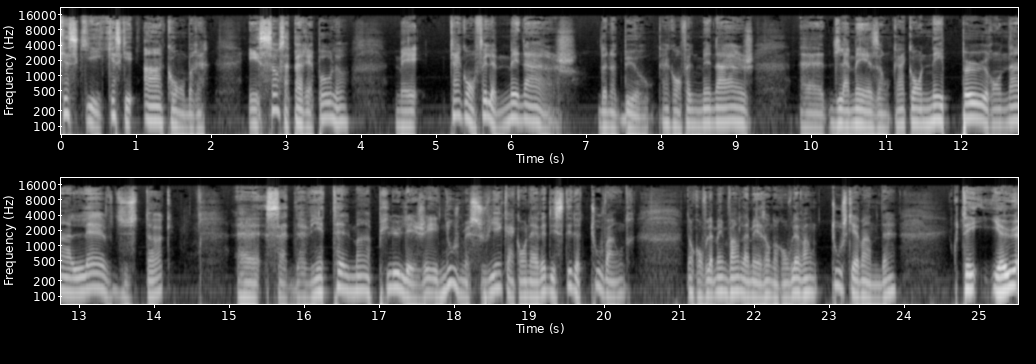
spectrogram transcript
Qu'est-ce qui est, est encombrant? Et ça, ça paraît pas, là, mais quand on fait le ménage de notre bureau, quand on fait le ménage euh, de la maison, quand on épure, on enlève du stock, euh, ça devient tellement plus léger. Et nous, je me souviens quand on avait décidé de tout vendre, donc on voulait même vendre la maison, donc on voulait vendre tout ce qu'il y avait dedans. Écoutez, il y a eu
